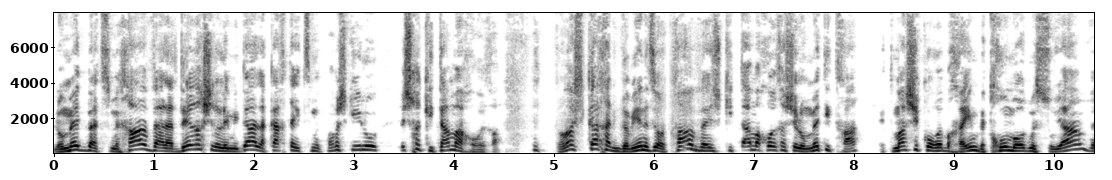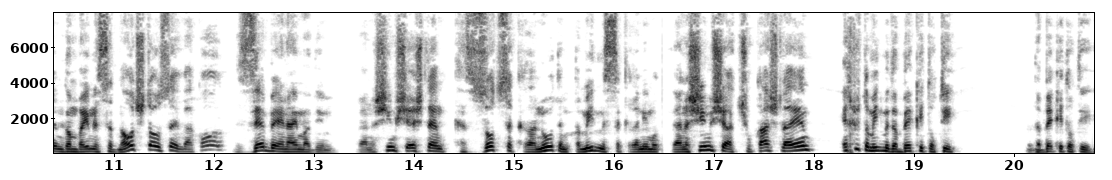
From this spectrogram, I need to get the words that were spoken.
לומד בעצמך ועל הדרך של הלמידה לקחת עצמך ממש כאילו יש לך כיתה מאחוריך. ממש ככה אני מדמיין את זה אותך ויש כיתה מאחוריך שלומד איתך את מה שקורה בחיים בתחום מאוד מסוים והם גם באים לסדנאות שאתה עושה והכל זה בעיניי מדהים. ואנשים שיש להם כזאת סקרנות הם תמיד מסקרנים אותי ואנשים שהתשוקה שלהם איכשהו תמיד מדבקת אותי. מדבקת אותי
